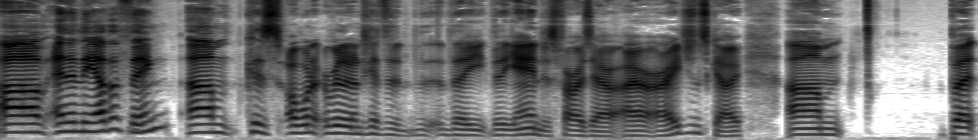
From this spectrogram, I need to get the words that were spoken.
Um, and then the other thing, because I want I really want to get to the, the the end as far as our, our, our agents go, um, but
